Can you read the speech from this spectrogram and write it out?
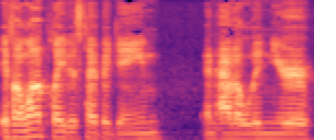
if I want to play this type of game and have a linear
